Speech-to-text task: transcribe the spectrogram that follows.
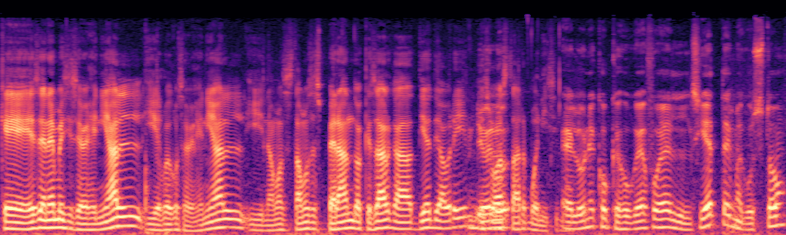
Que ese Nemesis se ve genial y el juego se ve genial. Y nada más estamos esperando a que salga 10 de abril. Y Yo eso va a estar buenísimo. El único que jugué fue el 7, me gustó.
